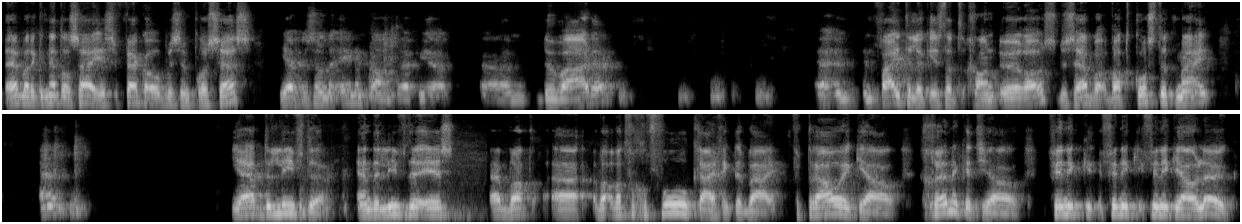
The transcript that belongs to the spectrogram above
hè, wat ik net al zei, is verkoop is een proces. Je hebt dus aan de ene kant heb je um, de waarde. En, en, feitelijk is dat gewoon euro's. Dus hè, wat, wat kost het mij? En je hebt de liefde. En de liefde is uh, wat, uh, wat, voor gevoel krijg ik erbij? Vertrouw ik jou? Gun ik het jou? Vind ik, vind ik, vind ik jou leuk?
